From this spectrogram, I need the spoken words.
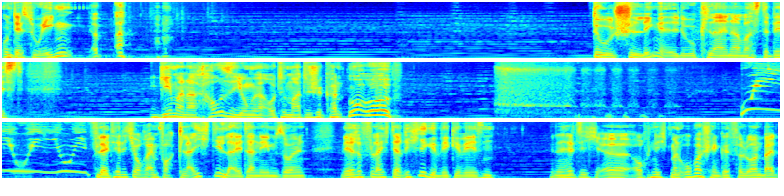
Und deswegen... Äh, ah, Du Schlingel, du Kleiner, was du bist. Geh mal nach Hause, Junge, automatische Kan... Oh, oh. Hui, hui, hui. Vielleicht hätte ich auch einfach gleich die Leiter nehmen sollen. Wäre vielleicht der richtige Weg gewesen. Dann hätte ich äh, auch nicht meinen Oberschenkel verloren bei...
